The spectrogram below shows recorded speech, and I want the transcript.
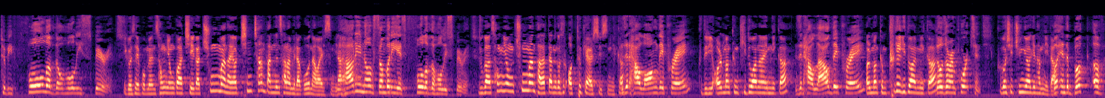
to be full of the Holy Spirit. 이것에 보면 성령과 지혜가 충만하여 칭찬받는 사람이라고 나와 Now, 있습니다. how do you know if somebody is full of the Holy Spirit? 누가 성령 충만 받았다는 것을 어떻게 알 수 있습니까? Is it how long they pray? 그들이 얼만큼 기도하나입니까? Is it how loud they pray? 얼만큼 크게 기도합니까? Those are important. 그것이 중요하긴 합니다. But in the book of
